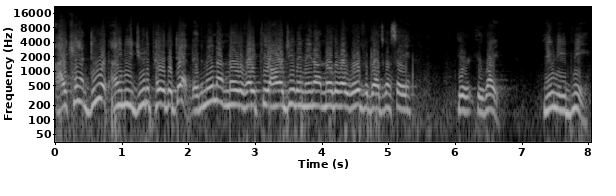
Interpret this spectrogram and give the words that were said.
I can't do it. I need you to pay the debt. They may not know the right theology, they may not know the right words, but God's going to say, you're, you're right. You need me.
